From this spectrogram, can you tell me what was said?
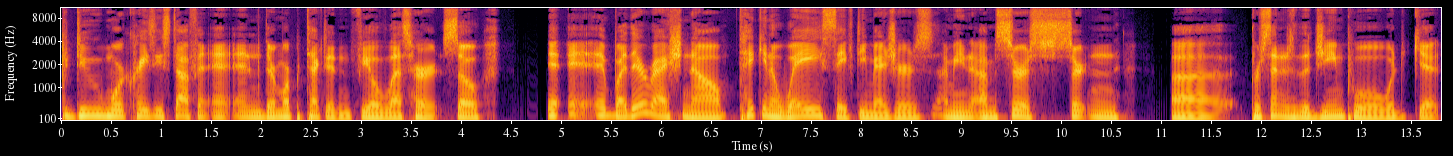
do more crazy stuff and, and they're more protected and feel less hurt. So it, it, by their rationale, taking away safety measures, I mean, I'm sure a certain uh, percentage of the gene pool would get,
